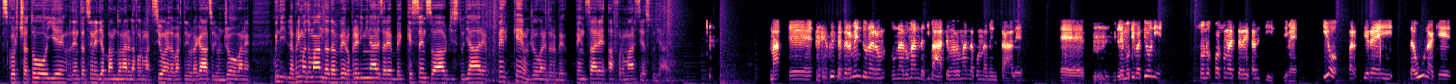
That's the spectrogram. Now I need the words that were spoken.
scorciatoie, la tentazione di abbandonare la formazione da parte di un ragazzo, di un giovane. Quindi la prima domanda davvero preliminare sarebbe che senso ha oggi studiare? Perché un giovane dovrebbe pensare a formarsi e a studiare? Ma eh, questa è veramente una, una, domanda di base, una domanda fondamentale. Eh, le motivazioni sono, possono essere tantissime. Io partirei da una che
